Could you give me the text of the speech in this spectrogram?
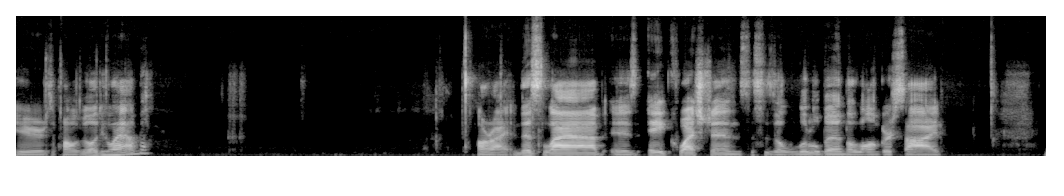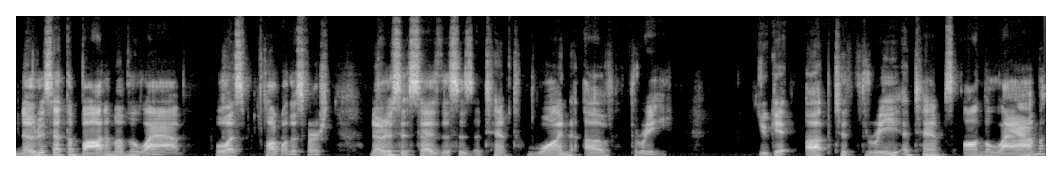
Here's the probability lab. All right, this lab is eight questions. This is a little bit on the longer side. Notice at the bottom of the lab, well, let's talk about this first. Notice it says this is attempt one of three. You get up to three attempts on the lab,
